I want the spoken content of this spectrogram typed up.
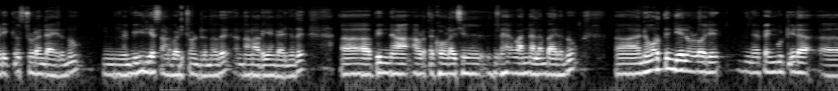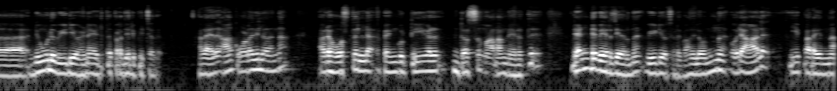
മെഡിക്കൽ സ്റ്റുഡന്റ് ആയിരുന്നു. ബി ഡി എസ് ആണ് പഠിച്ചുകൊണ്ടിരുന്നത് എന്നാണ് അറിയാൻ കഴിഞ്ഞത്. പിന്നെ അവിടുത്തെ കോളേജിൽ വൻ അലമ്പായിരുന്നു നോർത്ത് ഇന്ത്യയിലുള്ള ഒരു പെൺകുട്ടിയുടെ ന്യൂഡ് വീഡിയോ ആണ് എടുത്ത് പ്രചരിപ്പിച്ചത്. അതായത് ആ കോളേജിൽ തന്നെ അവരെ ഹോസ്റ്റലിലെ പെൺകുട്ടികൾ ഡ്രസ്സ് മാറാൻ നേരത്ത് രണ്ട് പേർ ചേർന്ന് വീഡിയോസ് എടുക്കും. അതിലൊന്ന് ഒരാൾ ഈ പറയുന്ന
